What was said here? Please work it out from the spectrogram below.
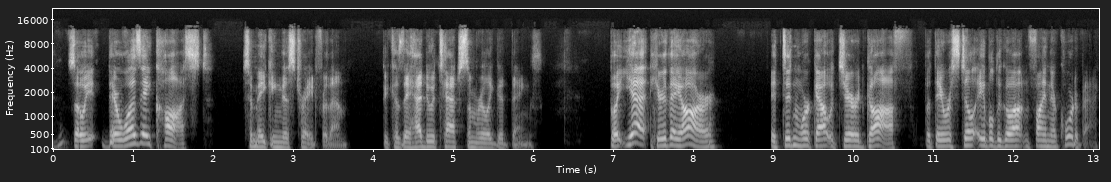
Mm-hmm. So it, there was a cost to making this trade for them because they had to attach some really good things. But yet, here they are. It didn't work out with Jared Goff, but they were still able to go out and find their quarterback.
